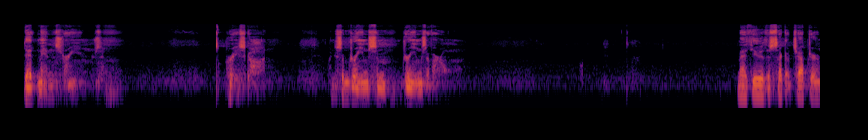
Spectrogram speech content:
dead men's dreams. Praise God. Some dreams, some dreams of our own. Matthew, the second chapter,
